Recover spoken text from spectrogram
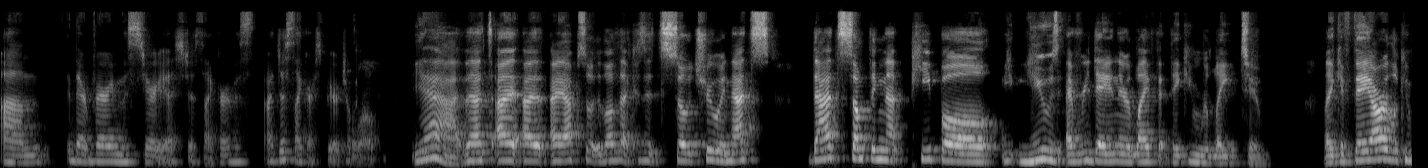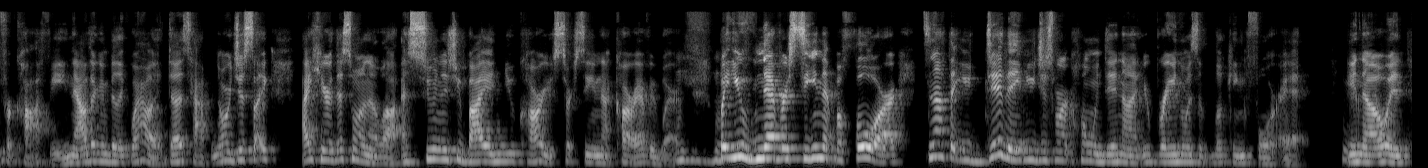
um, they're very mysterious just like our just like our spiritual world yeah that's i i, I absolutely love that because it's so true and that's that's something that people use every day in their life that they can relate to. Like if they are looking for coffee, now they're gonna be like, wow, it does happen. Or just like I hear this one a lot. As soon as you buy a new car, you start seeing that car everywhere. Mm-hmm. But you've never seen it before. It's not that you didn't, you just weren't honed in on it. Your brain wasn't looking for it, yeah. you know. And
